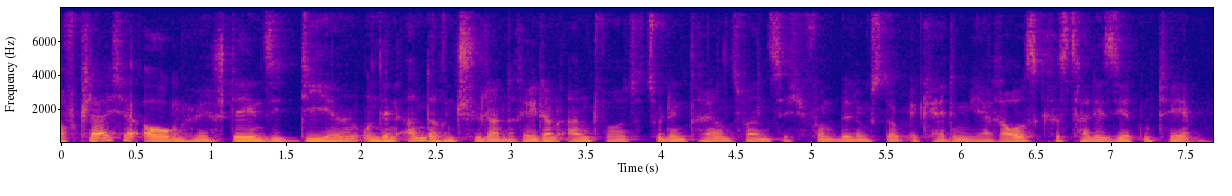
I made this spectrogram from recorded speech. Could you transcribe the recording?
auf gleicher Augenhöhe stehen sie dir und den anderen Schülern Rede und Antwort zu den 23 von Bildungsdoc Academy herauskristallisierten Themen.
